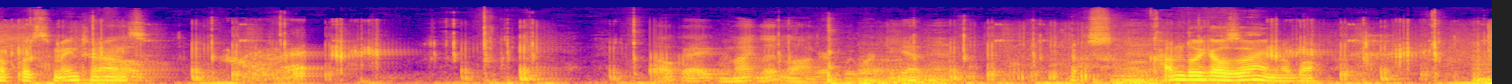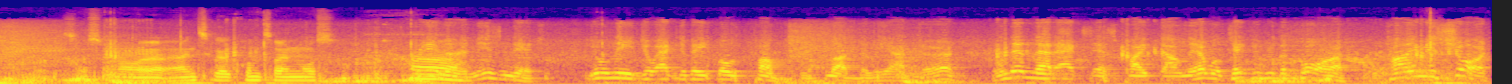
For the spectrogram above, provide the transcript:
Wir haben erstmal kurz Maintenance. Okay, we might live longer if we work together. Das kann durchaus sein, aber dass das immer euer einziger Grund sein muss. Ah, Freeman, isn't it? You'll need to activate both pumps to flood the reactor, and then that access pipe down there will take you to the core. Time is short.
